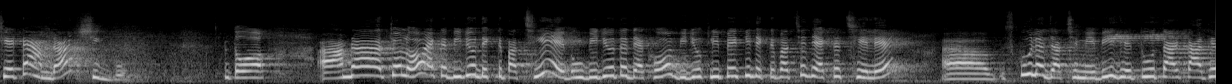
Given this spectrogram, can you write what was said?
সেটা আমরা শিখব। তো আমরা চলো একটা ভিডিও দেখতে পাচ্ছি এবং ভিডিওতে দেখো ভিডিও ক্লিপে কি দেখতে পাচ্ছি যে একটা ছেলে স্কুলে যাচ্ছে মেবি যেহেতু তার কাঁধে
